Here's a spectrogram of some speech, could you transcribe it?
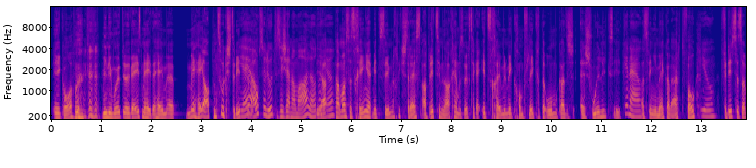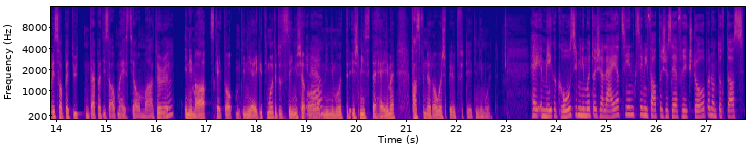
Ich auch. Meine Mutter weiss, wir haben, daheim, äh, wir haben ab und zu gestritten. Ja, ja, absolut. Das ist ja normal, oder? Ja, damals als Kind hat mich das immer ein gestresst. Aber jetzt im Nachhinein muss ich wirklich sagen, jetzt können wir mit Konflikten umgehen. Das war eine Schule. Genau. Das finde ich mega wertvoll. Jo. Für dich ist das sowieso bedeutend. Eben, dein Album heisst ja auch «Mother». Mhm. Ich nehme an, es geht auch um deine eigene Mutter. Du singst ja Genau. auch. Meine Mutter ist mein Daheim. Was für eine Rolle spielt für dich deine Mutter? Hey, mega grosse. Meine Mutter war alleinerziehend. Mein Vater ist ja sehr früh gestorben. Und durch das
